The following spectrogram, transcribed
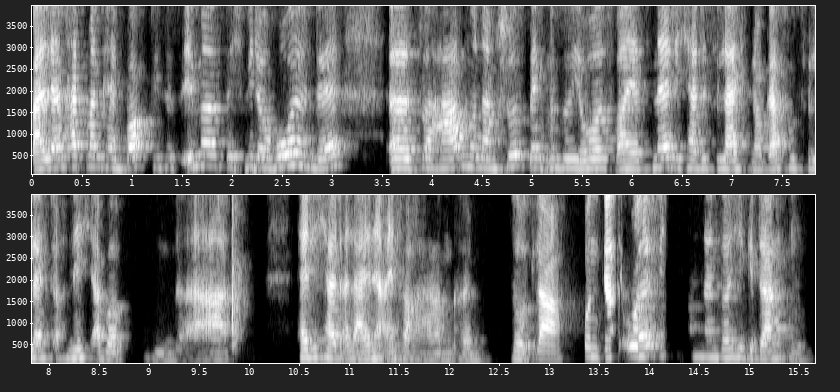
Weil dann hat man keinen Bock, dieses immer sich wiederholende äh, zu haben und am Schluss denkt man so, jo, es war jetzt nett, ich hatte vielleicht einen Orgasmus, vielleicht auch nicht, aber na, hätte ich halt alleine einfacher haben können. So klar. Und, ganz und häufig kommen dann solche Gedanken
